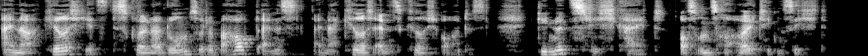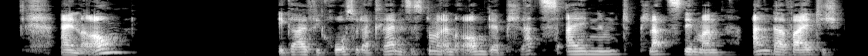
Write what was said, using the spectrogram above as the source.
einer Kirche jetzt des Kölner Doms oder überhaupt eines, einer Kirche, eines Kirchortes. Die Nützlichkeit aus unserer heutigen Sicht. Ein Raum, egal wie groß oder klein, es ist nun mal ein Raum, der Platz einnimmt, Platz, den man anderweitig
